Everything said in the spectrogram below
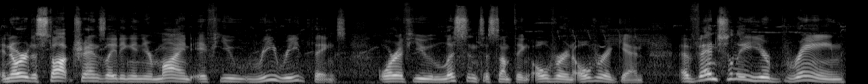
In order to stop translating in your mind, if you reread things or if you listen to something over and over again, eventually your brain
